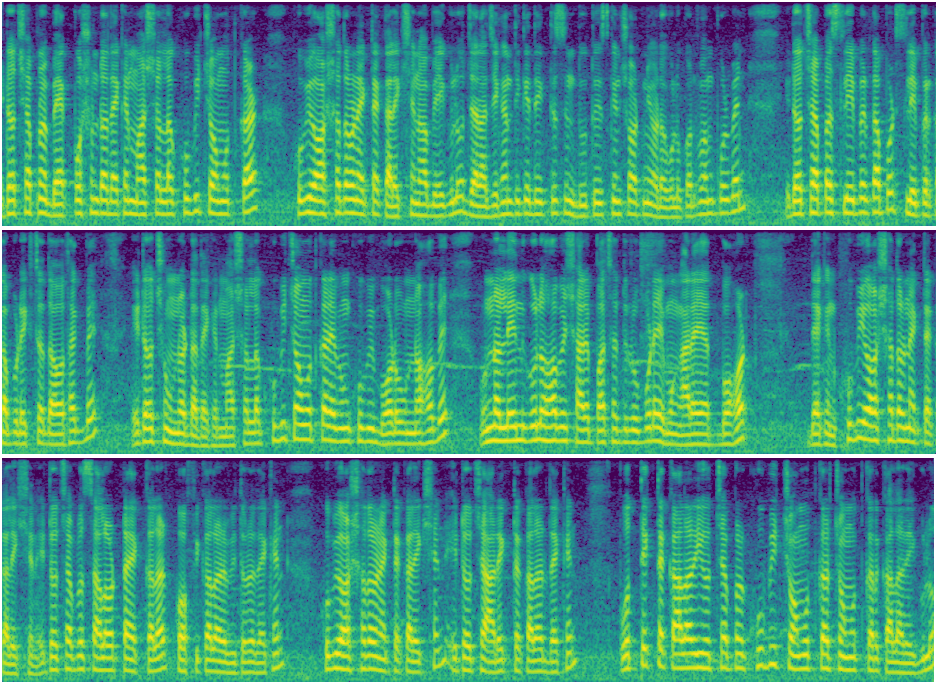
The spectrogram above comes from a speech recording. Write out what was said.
এটা হচ্ছে আপনার ব্যাক পোর্শনটা দেখেন মার্শাল্লাহ খুবই চমৎকার। খুবই অসাধারণ একটা কালেকশন হবে এগুলো। যারা যেখান থেকে দেখতেছেন, দ্রুত স্ক্রিনশট নিয়ে অর্ডারগুলো কনফার্ম করবেন। এটা হচ্ছে আপনার স্লিপের কাপড়। স্লিপের কাপড় এক্সট্রা দেওয়া থাকবে। এটা হচ্ছে উন্নাটা দেখেন মার্শাল্লাহ খুবই চমৎকার এবং খুবই বড় উন্না হবে। উন্নার লেন্থগুলো হবে সাড়ে পাঁচ হাতের উপরে এবং আড়াই হাত বহর। দেখেন, খুবই অসাধারণ একটা কালেকশন এটা হচ্ছে আপনার সালোয়ারটা এক কালার কফি কালারের ভিতরে দেখেন। খুবই অসাধারণ একটা কালেকশন এটা হচ্ছে আরেকটা কালার দেখেন। প্রত্যেকটা কালারই হচ্ছে আপনার খুবই চমৎকার চমৎকার কালার এগুলো।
